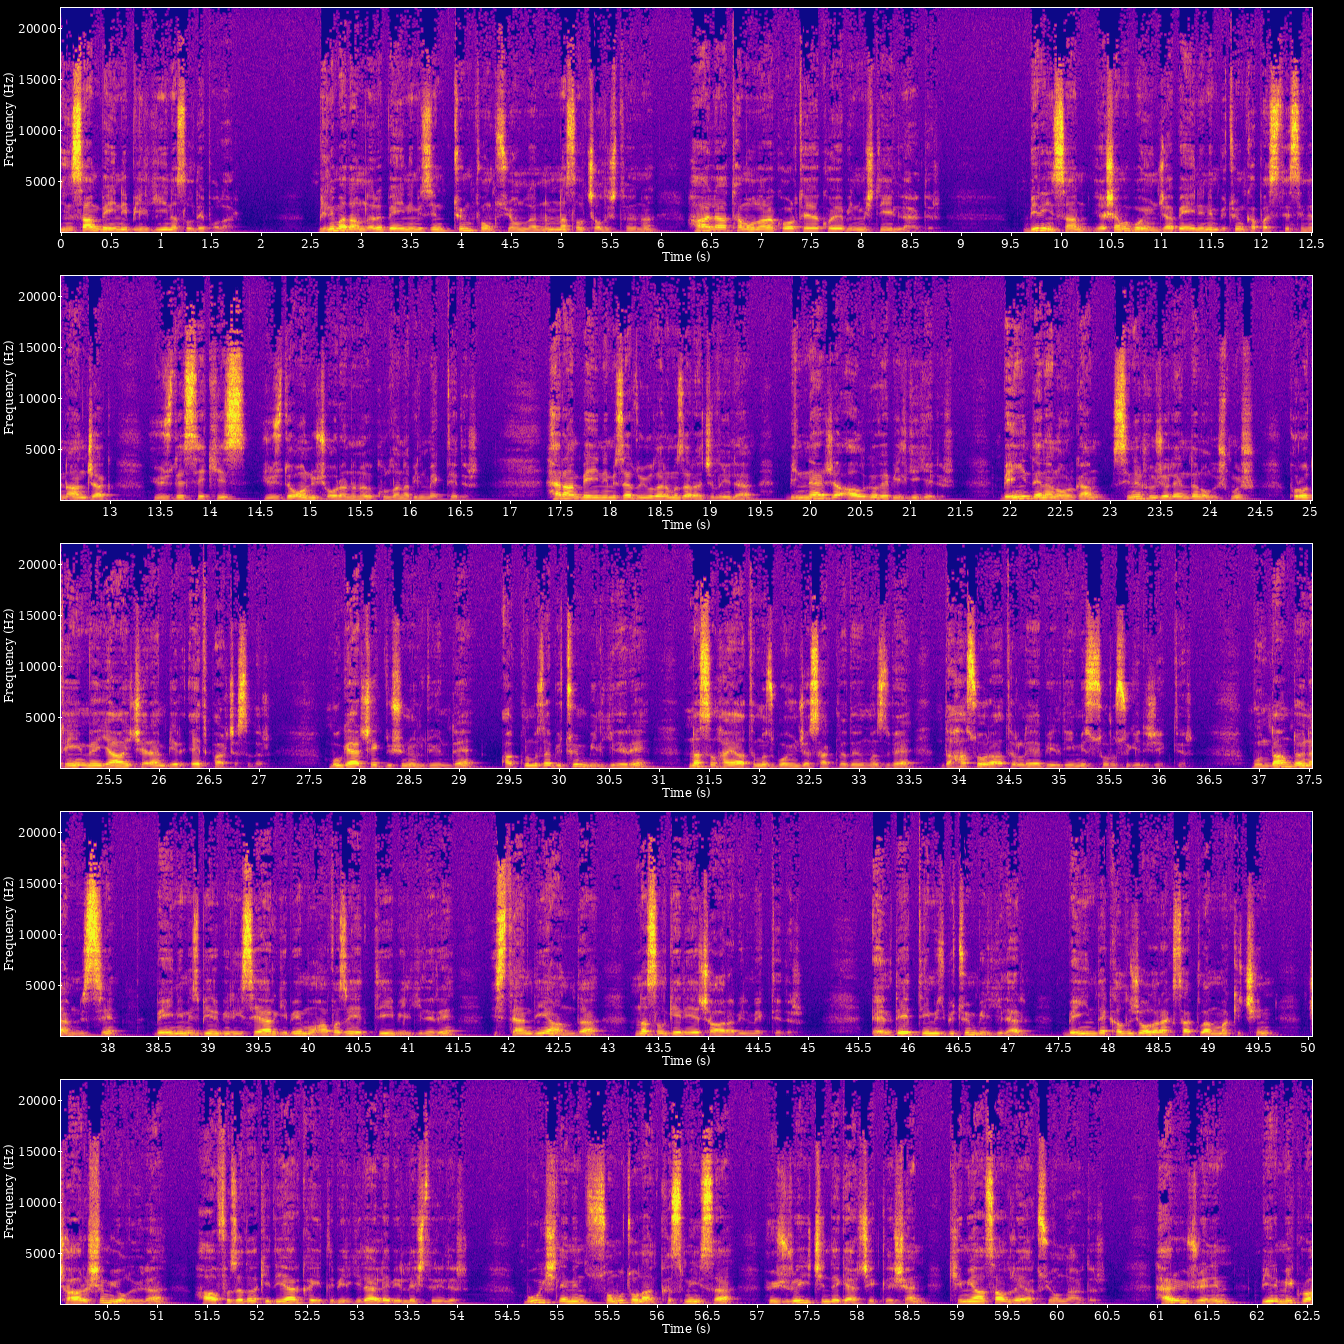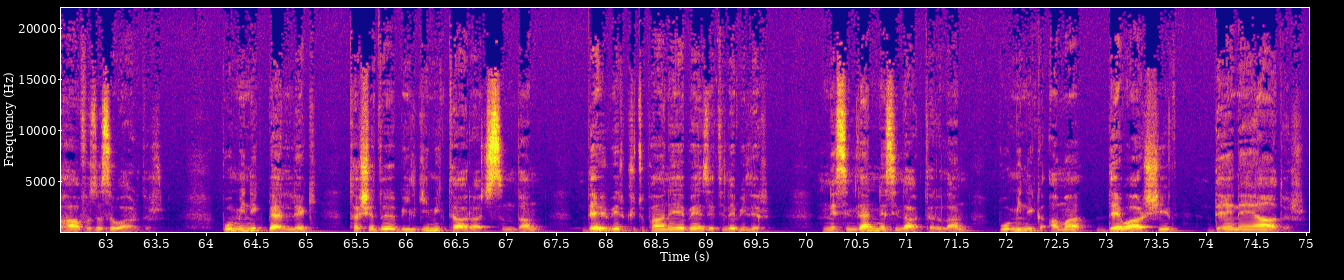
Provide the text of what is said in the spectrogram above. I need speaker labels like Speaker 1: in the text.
Speaker 1: İnsan beyni bilgiyi nasıl depolar? Bilim adamları beynimizin tüm fonksiyonlarının nasıl çalıştığını hala tam olarak ortaya koyabilmiş değillerdir. Bir insan yaşamı boyunca beyninin bütün kapasitesinin ancak %8, %13 oranını kullanabilmektedir. Her an beynimize duyularımız aracılığıyla binlerce algı ve bilgi gelir. Beyin denen organ sinir hücrelerinden oluşmuş, protein ve yağ içeren bir et parçasıdır. Bu gerçek düşünüldüğünde aklımıza bütün bilgileri nasıl hayatımız boyunca sakladığımız ve daha sonra hatırlayabildiğimiz sorusu gelecektir. Bundan da önemlisi beynimiz bir bilgisayar gibi muhafaza ettiği bilgileri istendiği anda nasıl geriye çağırabilmektedir. Elde ettiğimiz bütün bilgiler beyinde kalıcı olarak saklanmak için çağrışım yoluyla hafızadaki diğer kayıtlı bilgilerle birleştirilir. Bu işlemin somut olan kısmı ise hücre içinde gerçekleşen kimyasal reaksiyonlardır. Her hücrenin bir mikro hafızası vardır. Bu minik bellek taşıdığı bilgi miktarı açısından dev bir kütüphaneye benzetilebilir. Nesilden nesile aktarılan bu minik ama dev arşiv DNA'dır.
